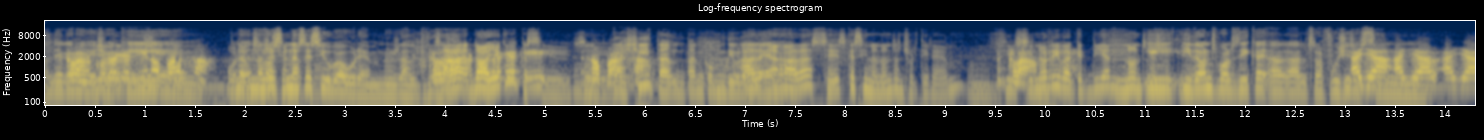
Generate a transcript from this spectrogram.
El dia que arribi això aquí... aquí no passa. eh, No, Haurem no, sé, no sé si ho veurem nosaltres. Clar, no, jo crec que sí. sí. no passa. Així, tant, tant com diu Ha, l'Helena. ha de ser, és que si no, no ens en sortirem. Mm. Si, si no arriba aquest dia, no ens en I, sortirem. I doncs vols dir que eh, els refugis Allà, allà, allà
